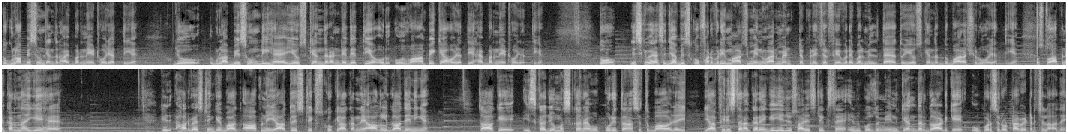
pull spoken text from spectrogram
तो गुलाबी सुंडी के अंदर हाइबरनेट हो जाती है। जो गुलाबी सुंडी है, ये उसके अंदर अंडे देती है और वहाँ पे क्या हो जाती है हाइबरनेट हो जाती है। तो जिसकी वजह से जब इसको फरवरी, मार्च में इन्वायरमेंट टेम्परेचर फेवरेबल मिलता है तो ये उसके अंदर दोबारा शुरू हो जाती है। दोस्तों, आपने करना ये है कि हार्वेस्टिंग के बाद आपने या तो स्टिक्स को क्या करने, आग लगा देनी है, ताकि इसका जो मस्कन है, वो पूरी तरह से तबाह हो जाए। या फिर इस तरह करें कि ये जो सारी स्टिक्स हैं, इनको ज़मीन के अंदर गाड़ के ऊपर से रोटावेटर चला दें,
